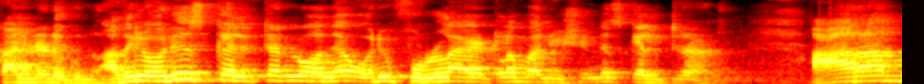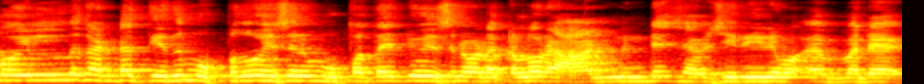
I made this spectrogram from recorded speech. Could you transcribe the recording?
കണ്ടെടുക്കുന്നു. അതിൽ ഒരു സ്കെൽറ്റൻ എന്ന് പറഞ്ഞാൽ ഒരു ഫുള്ളായിട്ടുള്ള മനുഷ്യന്റെ സ്കെൽറ്റനാണ് ആറാം പോയിന്റിൽ നിന്ന് കണ്ടെത്തിയത് മുപ്പത് വയസ്സിനും മുപ്പത്തഞ്ച് വയസ്സിനും അടക്കമുള്ള ഒരു ആണിന്റെ ശവശരീരം മറ്റേ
